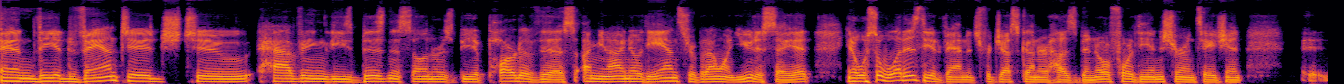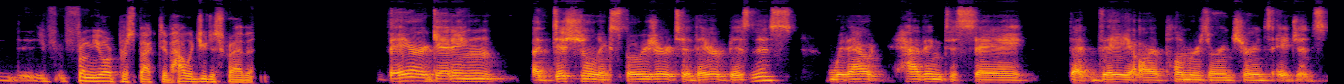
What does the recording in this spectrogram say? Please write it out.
And the advantage to having these business owners be a part of this, I mean, I know the answer, but I want you to say it. You know, so what is the advantage for Jessica and her husband or for the insurance agent uh, from your perspective? How would you describe it? they are getting additional exposure to their business without having to say that they are plumbers or insurance agents.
